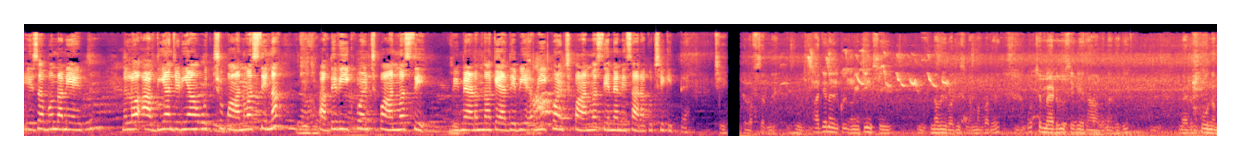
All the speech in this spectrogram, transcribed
ਇਹ ਸਭ ਉਹਨਾਂ ਨੇ ਮਤਲਬ ਆਪਦੀਆਂ ਜਿਹੜੀਆਂ ਉਹ ਛੁਪਾਉਣ ਵਾਸਤੇ ਨਾ ਆਪਦੇ ਵੀਕ ਪੁਆਇੰਟ ਛੁਪਾਉਣ ਵਾਸਤੇ ਵੀ ਮੈਡਮ ਨਾ ਕਹਿ ਦੇ ਵੀ ਵੀਕ ਪੁਆਇੰਟ ਛੁਪਾਉਣ ਵਾਸਤੇ ਇਹਨਾਂ ਨੇ ਸਾਰਾ ਕੁਝ ਹੀ ਕੀਤਾ ਹੈ। ਮੈਡੀਕਲ ਅਫਸਰ ਨੇ। ਅੱਜ ਇਹਨਾਂ ਦੀ ਕੋਈ ਮੀਟਿੰਗ ਸੀ, ਨਵੀਂ ਬਾਦੀ ਇਸਲਾਮਾਬਾਦ ਦੇ ਉੱਥੇ ਮੈਡਮ ਸੀਗੇ ਨਾਲ ਉਹਨਾਂ ਦੇ ਜੀ ਮੈਡਮ ਪੂਨਮ।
